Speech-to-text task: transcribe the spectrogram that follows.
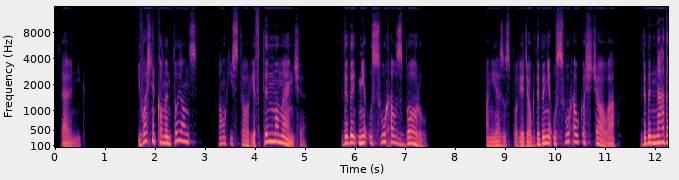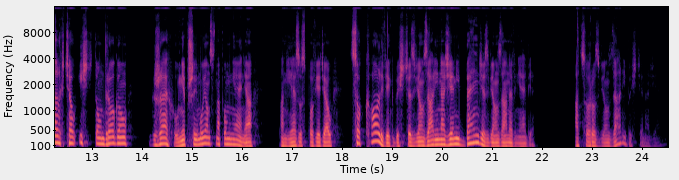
celnik. I właśnie komentując tą historię, w tym momencie, gdyby nie usłuchał zboru, Pan Jezus powiedział, gdyby nie usłuchał Kościoła, gdyby nadal chciał iść tą drogą grzechu, nie przyjmując napomnienia, Pan Jezus powiedział, cokolwiek byście związali na ziemi, będzie związane w niebie, a co rozwiązalibyście na ziemi,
